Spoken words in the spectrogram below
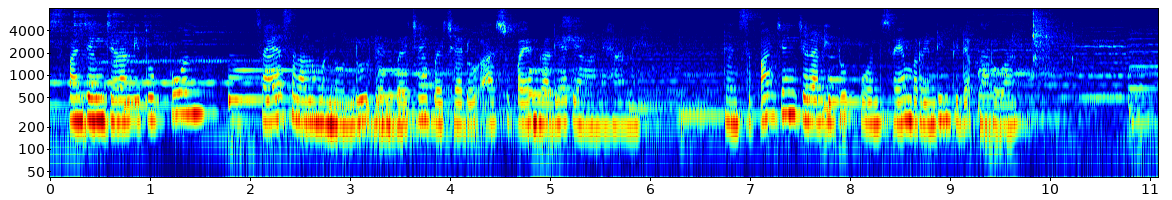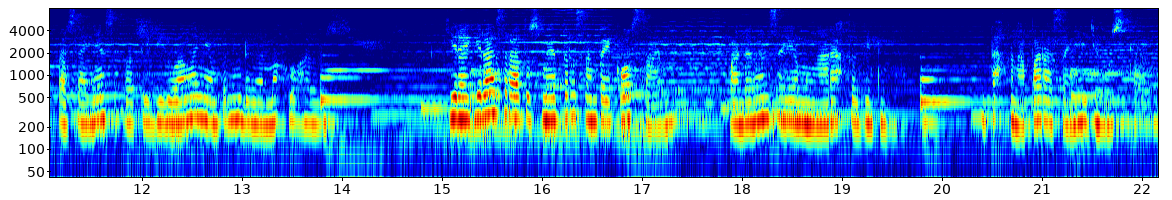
Sepanjang jalan itu pun, saya selalu menunduk dan baca-baca doa supaya nggak lihat yang aneh-aneh. Dan sepanjang jalan itu pun, saya merinding tidak karuan. Rasanya seperti di ruangan yang penuh dengan makhluk halus. Kira-kira 100 meter sampai kosan, pandangan saya mengarah ke gedung. Entah kenapa rasanya jauh sekali.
